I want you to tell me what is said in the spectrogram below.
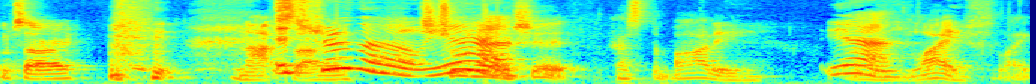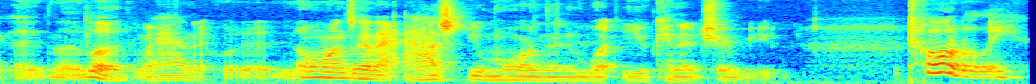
I'm sorry. Not It's sorry. true, though, It's true, yeah. shit. That's the body. Yeah. Life. Like, uh, look, man. No one's gonna ask you more than what you can attribute. Totally.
